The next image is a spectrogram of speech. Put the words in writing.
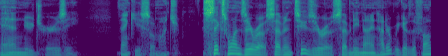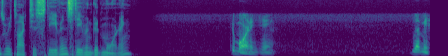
and New Jersey. Thank you so much. 610 720 7900. We go to the phones. We talk to Stephen. Stephen, good morning. Good morning, Gene. Let me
